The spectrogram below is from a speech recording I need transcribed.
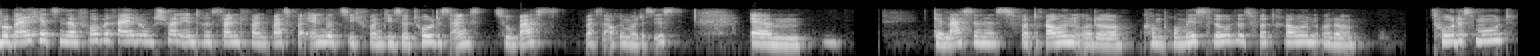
Wobei ich jetzt in der Vorbereitung schon interessant fand, was verändert sich von dieser Todesangst zu was, was auch immer das ist. Ähm, gelassenes Vertrauen oder kompromissloses Vertrauen oder Todesmut.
